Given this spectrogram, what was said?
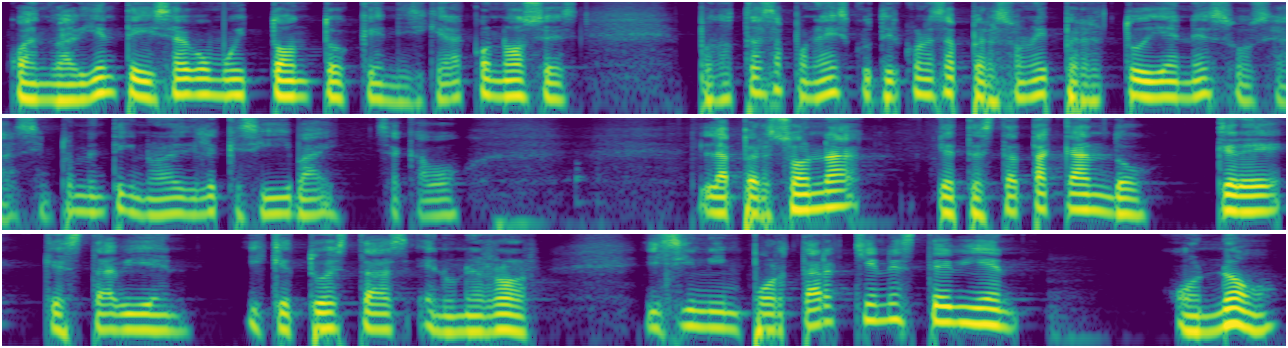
Cuando alguien te dice algo muy tonto que ni siquiera conoces, pues no te vas a poner a discutir con esa persona y perder tu día en eso. O sea, simplemente ignora y dile que sí, bye, se acabó. La persona que te está atacando cree que está bien y que tú estás en un error. Y sin importar quién esté bien o no,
